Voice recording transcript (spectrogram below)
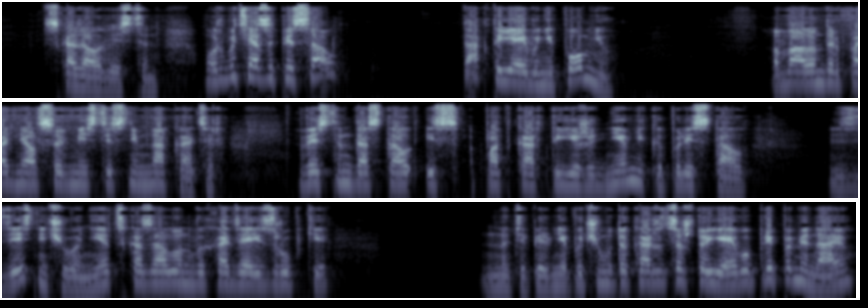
— сказал Вестин. Может быть, я записал? Так-то я его не помню. Валандер поднялся вместе с ним на катер. Вестин достал из-под карты ежедневник и полистал. «Здесь ничего нет», — сказал он, выходя из рубки. «Но теперь мне почему-то кажется, что я его припоминаю».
